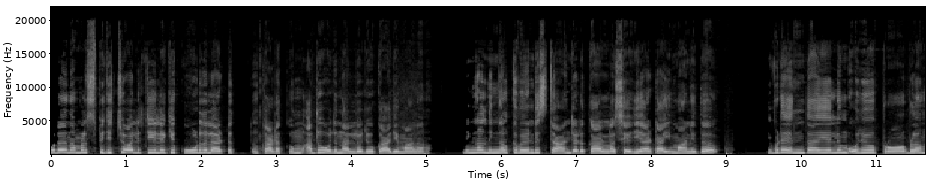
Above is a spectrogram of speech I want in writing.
കൂടാതെ നമ്മൾ സ്പിരിച്വാലിറ്റിയിലേക്ക് കൂടുതലായിട്ട് കടക്കും. അതും ഒരു നല്ലൊരു കാര്യമാണ്. നിങ്ങൾ നിങ്ങൾക്ക് വേണ്ടി സ്റ്റാൻഡ് എടുക്കാനുള്ള ശരിയായ ടൈമാണിത് ഇവിടെ എന്തായാലും ഒരു പ്രോബ്ലം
